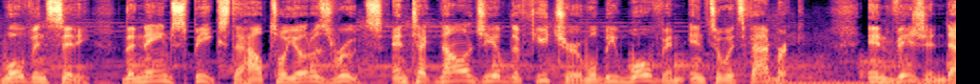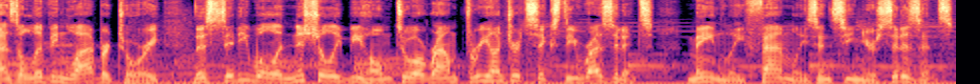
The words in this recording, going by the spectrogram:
Woven City, the name speaks to how Toyota's roots and technology of the future will be woven into its fabric. Envisioned as a living laboratory, the city will initially be home to around 360 residents, mainly families and senior citizens.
